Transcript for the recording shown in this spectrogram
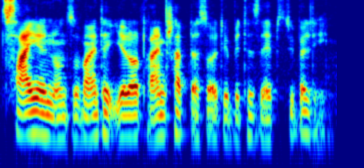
Zeilen und so weiter ihr dort reinschreibt, das sollt ihr bitte selbst überlegen.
